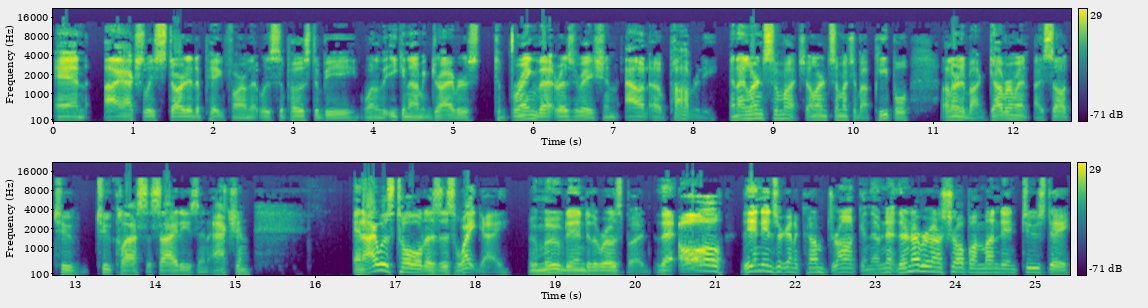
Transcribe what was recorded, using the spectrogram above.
And I actually started a pig farm that was supposed to be one of the economic drivers to bring that reservation out of poverty. And I learned so much. I learned so much about people. I learned about government. I saw two, two class societies in action. And I was told as this white guy who moved into the Rosebud that, oh, the Indians are going to come drunk and they're, ne- they're never going to show up on Monday and Tuesday.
